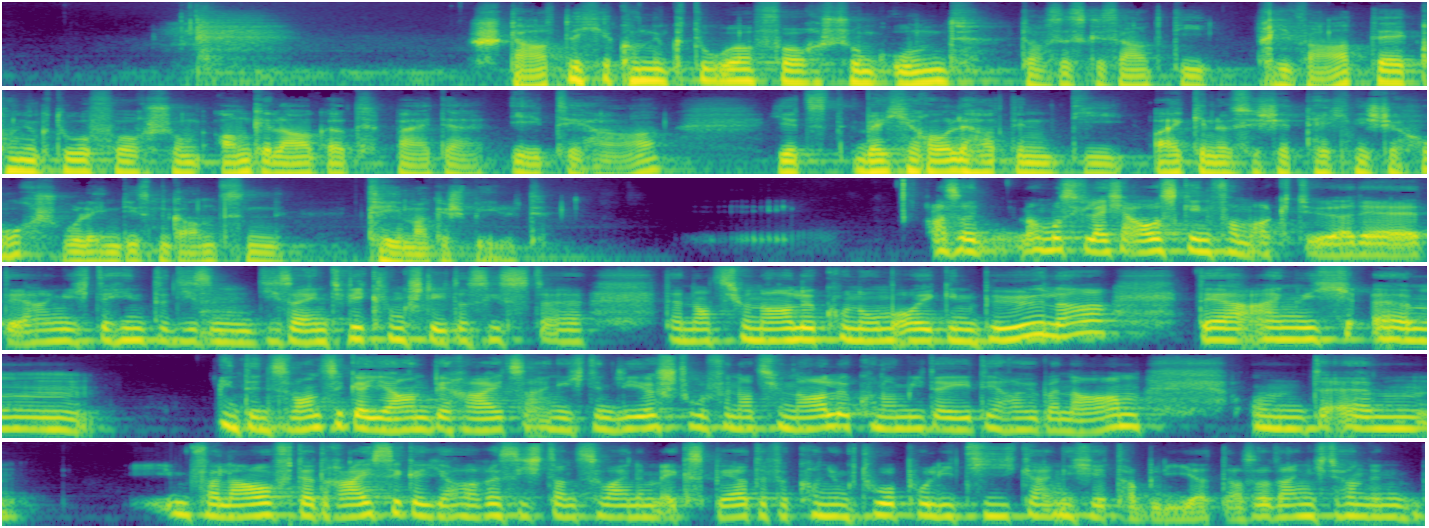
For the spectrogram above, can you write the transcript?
staatliche Konjunkturforschung und, du hast es gesagt, die private Konjunkturforschung angelagert bei der ETH. Jetzt, welche Rolle hat denn die Eidgenössische Technische Hochschule in diesem ganzen Thema gespielt? Also man muss vielleicht ausgehen vom Akteur, der, der eigentlich dahinter dieser Entwicklung steht. Das ist äh, der Nationalökonom Eugen Böhler, der eigentlich ähm, in den 20er Jahren bereits eigentlich den Lehrstuhl für Nationalökonomie der ETH übernahm. Und ähm, im Verlauf der 30er Jahre sich dann zu einem Experte für Konjunkturpolitik eigentlich etabliert. Also eigentlich schon den,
